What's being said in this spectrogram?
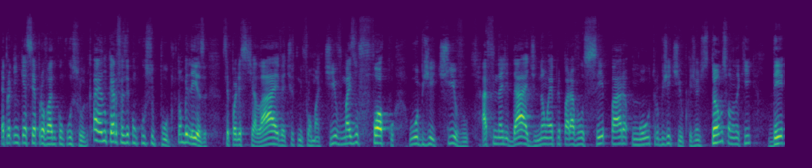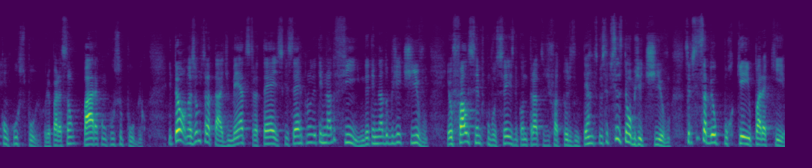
é para quem quer ser aprovado em concurso público. Ah, eu não quero fazer concurso público. Então, beleza. Você pode assistir a live, é título informativo, mas o foco, o objetivo, a finalidade não é preparar você para um outro objetivo, porque já estamos falando aqui de concurso público, preparação para concurso público. Então, nós vamos tratar de métodos, estratégias que servem para um determinado fim, um determinado objetivo. Eu falo sempre com vocês, né, quando trato de fatores internos, que você precisa ter um objetivo, você precisa saber o porquê e o para quê.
